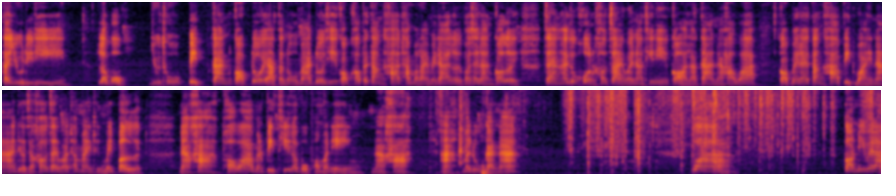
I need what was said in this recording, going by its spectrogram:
แต่อยู่ดีๆ ระบบ YouTube ปิดกั้นก๊อปโดยอัตโนมัติ โดยที่ก๊อปเข้าไปตั้งค่าทำอะไรไม่ได้เลย เพราะฉะนั้นก็เลยแจ้งให้ทุกคนเข้าใจไว้นะที่นี้ก่อนละกันนะคะว่าก๊อปไม่ได้ตั้งค่าปิดไว้นะ เดี๋ยวจะเข้าใจว่าทำไมถึงไม่เปิดนะคะ เพราะว่ามันปิดที่ระบบของมันเองนะคะอะมาดูกันนะ ว่า ตอนนี้เวลา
